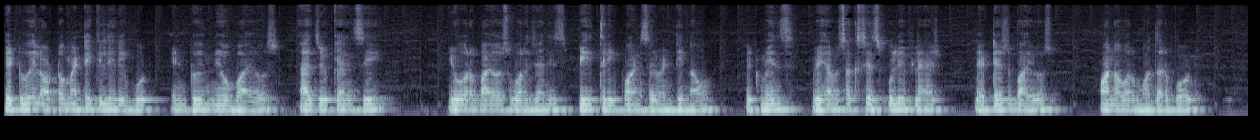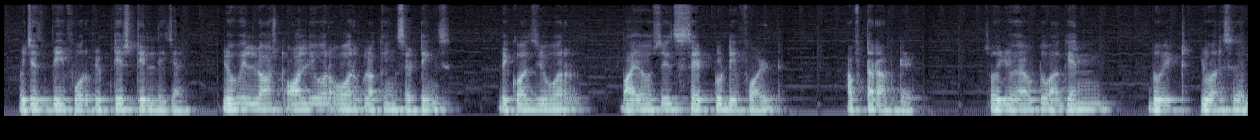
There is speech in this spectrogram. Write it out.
It will automatically reboot into new BIOS. As you can see, your BIOS version is P3.70 now. It means we have successfully flashed latest BIOS on our motherboard, which is B450 Steel Legend. You will lost all your overclocking settings because your BIOS is set to default after update. So you have to again do it yourself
